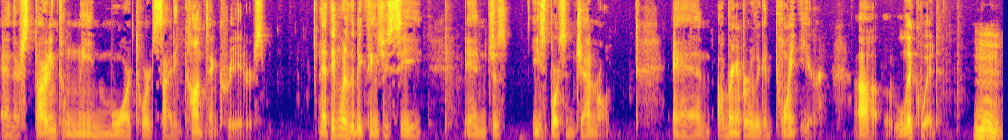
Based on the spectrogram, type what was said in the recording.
and they're starting to lean more towards signing content creators. I think one of the big things you see in just esports in general, and I'll bring up a really good point here. Uh, Liquid mm.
